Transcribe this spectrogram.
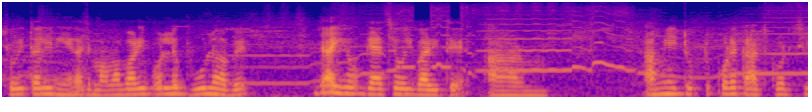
চৈতালি নিয়ে গেছে। মামা বাড়ি বললে ভুল হবে। যাই হোক, গেছে ওই বাড়িতে। আর আমি এই টুকটুক করে কাজ করছি।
